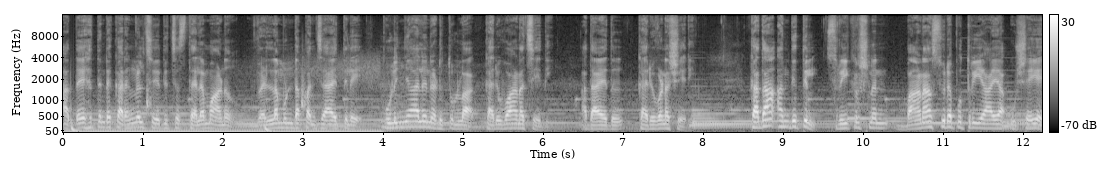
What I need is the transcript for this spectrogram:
അദ്ദേഹത്തിന്റെ കരങ്ങൾ ഛേദിച്ച സ്ഥലമാണ് വെള്ളമുണ്ട പഞ്ചായത്തിലെ പുളിഞ്ഞാലിനടുത്തുള്ള കരുവാണചേതി അതായത് കരുവണശ്ശേരി. കഥാ അന്ത്യത്തിൽ ശ്രീകൃഷ്ണൻ ബാണാസുരപുത്രിയായ ഉഷയെ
